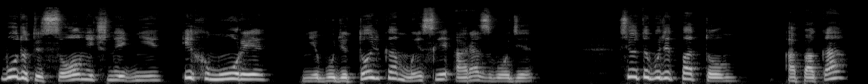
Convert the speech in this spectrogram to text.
Будут и солнечные дни, и хмурые, не будет только мысли о разводе. Все это будет потом, а пока...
